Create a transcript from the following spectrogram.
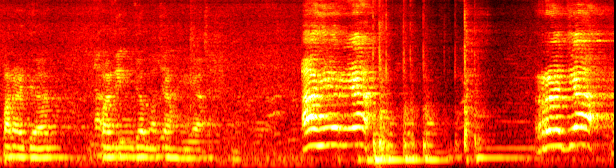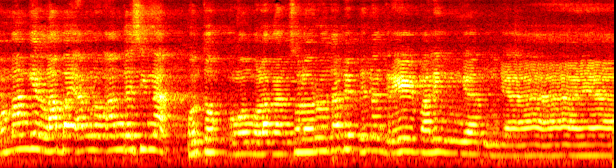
Parajaan Nabi Paninggam Paling Cahya. Akhirnya Raja memanggil Labai Anglong Anggasina untuk mengumpulkan seluruh tabib di negeri paling jaya.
